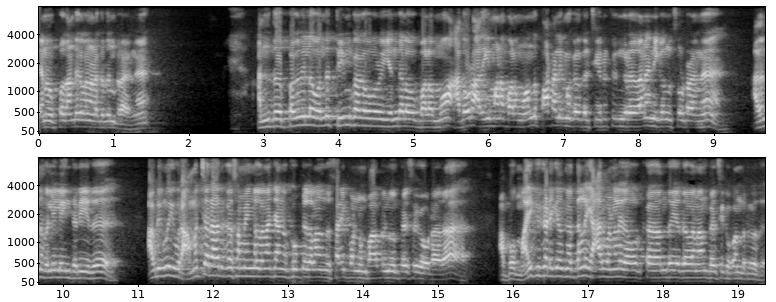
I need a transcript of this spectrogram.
ஏன்னா முப்பது ஆண்டுகள்லாம் நடக்குதுன்றாங்க. அந்த பகுதியில் வந்து திமுக ஒரு எந்த அளவு பலமோ அதோட அதிகமான பலமோ வந்து பாட்டாளி மக்கள் கட்சி இருக்குங்கிறது தானே இன்னைக்கு வந்து சொல்கிறாங்க அதானே வெளியிலையும் தெரியுது. அப்படிங்கும்போது இவர் அமைச்சராக இருக்கிற சமயங்கள்னாச்சும் அங்கே கூப்பிட்டு இதெல்லாம் வந்து சரி பண்ணும் அப்படின்னு பேசிக்க கூடாதா? அப்போ மைக்கு கிடைக்கிறதுனால யார் வேணாலும் ஏதோ வந்து எதை வேணாலும் பேசிட்டு உட்காந்துடுறது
